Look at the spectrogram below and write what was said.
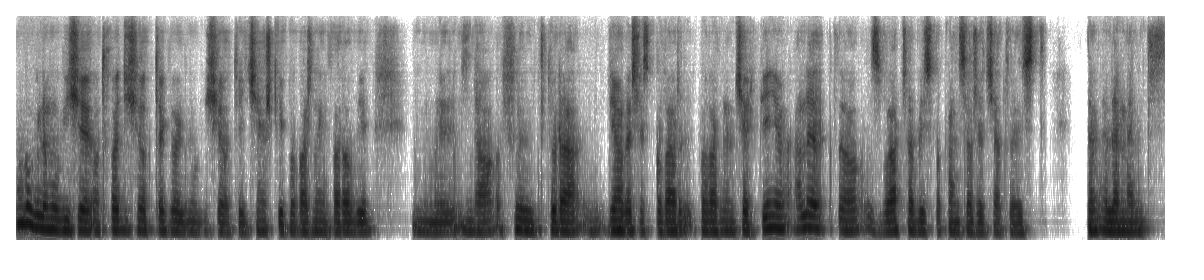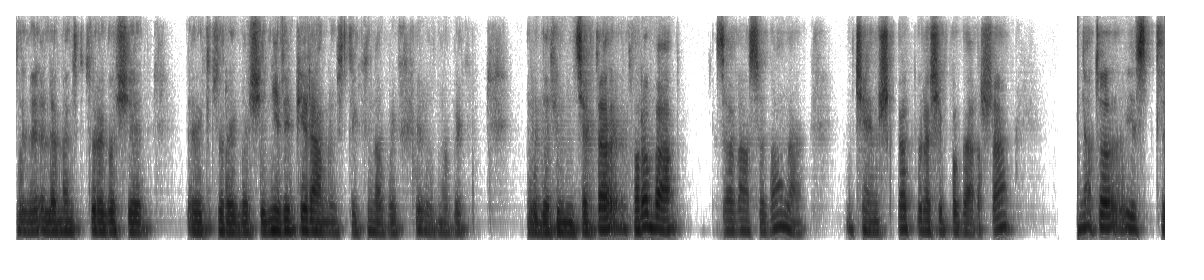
no w ogóle mówi się, odchodzi się od tego i mówi się o tej ciężkiej, poważnej chorobie, no, która wiąże się z poważnym cierpieniem, ale to zwłaszcza blisko końca życia to jest ten element, element którego się którego się nie wypieramy z tych nowych, nowych definicjach. Ta choroba zaawansowana, ciężka, która się pogarsza, no to jest,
